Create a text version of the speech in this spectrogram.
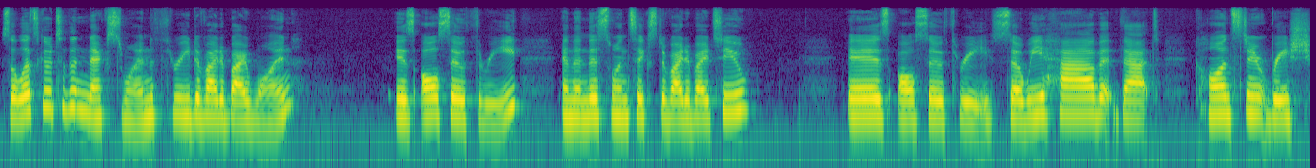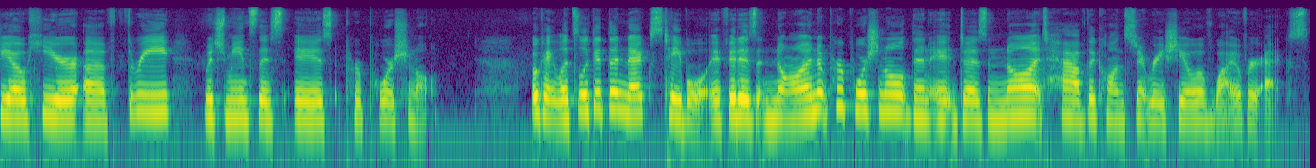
So let's go to the next one. 3 divided by 1 is also 3, and then this one, 6 divided by 2, is also 3. So we have that constant ratio here of 3, which means this is proportional. Okay, let's look at the next table. If it is non-proportional, then it does not have the constant ratio of y over x.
